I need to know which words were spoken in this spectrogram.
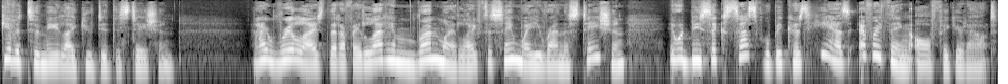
Give it to me like you did the station. And I realized that if I let him run my life the same way he ran the station, it would be successful because he has everything all figured out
